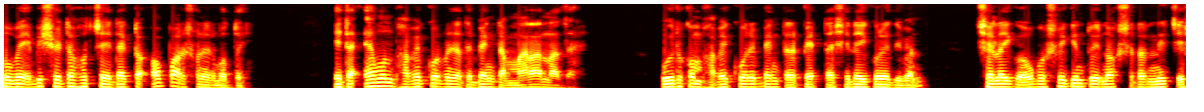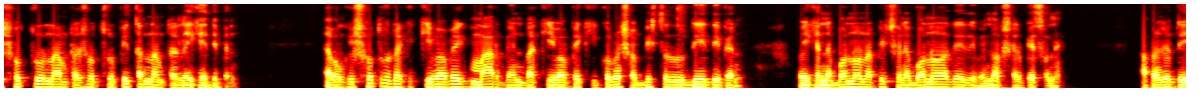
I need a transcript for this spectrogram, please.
তবে বিষয়টা হচ্ছে এটা একটা অপারেশনের মতোই। এটা এমন ভাবে করবেন যাতে ব্যাংকটা মারা না যায়। ওই রকম ভাবে করে ব্যাংকটার পেটটা সেলাই করে দিবেন। সেলাই অবশ্যই কিন্তু এই নকশাটার নিচে শত্রুর নামটা শত্রু পিতার নামটা লিখে দিবেন। এবং কি শত্রুটাকে কীভাবে মারবেন বা কীভাবে কি করবেন সব বিস্তারিত দিয়ে দিবেন। ওইখানে বর্ণনা, পিছনে বর্ণনা দিয়ে দিবেন নকশার পেছনে। আপনি যদি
